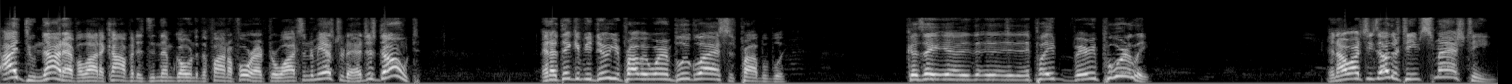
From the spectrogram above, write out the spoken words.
I do not have a lot of confidence in them going to the Final Four after watching them yesterday. I just don't. And I think if you do, you're probably wearing blue glasses, probably. Because they, uh, they played very poorly. And I watch these other teams smash teams.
